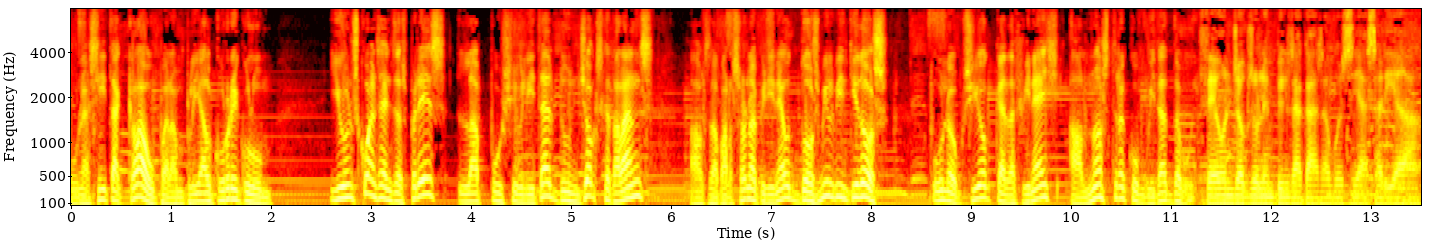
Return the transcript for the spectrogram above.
una cita clau per ampliar el currículum, i uns quants anys després, la possibilitat d'uns Jocs catalans, els de Barcelona Pirineu 2022, una opció que defineix el nostre convidat d'avui. Fer uns Jocs Olímpics a casa pues, ja seria,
